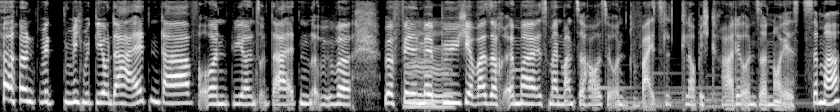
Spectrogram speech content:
und mit, mich mit dir unterhalten darf und wir uns unterhalten über, über Filme, mhm. Bücher, was auch immer, ist mein Mann zu Hause und weißelt, glaube ich, gerade unser neues Zimmer.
